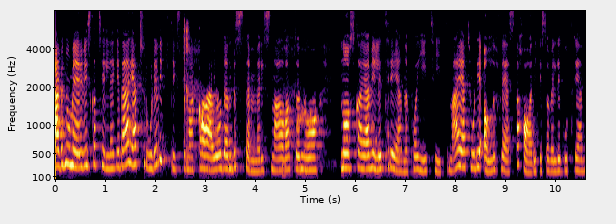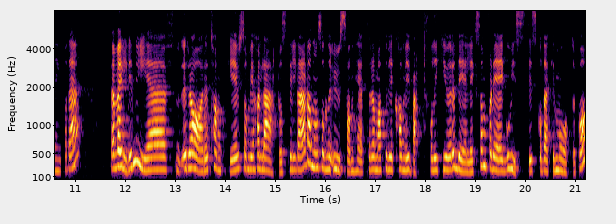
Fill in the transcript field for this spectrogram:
Er det noe mer vi skal tillegge der? Jeg tror det viktigste Martha, er jo den bestemmelsen av at nå, nå skal jeg ville trene på å gi tid til meg. Jeg tror de aller fleste har ikke så veldig god trening på det. Det er veldig mye rare tanker som vi har lært oss til der. Da. Noen sånne usannheter om at vi kan i hvert fall ikke gjøre det, liksom. For det er egoistisk, og det er ikke måte på.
